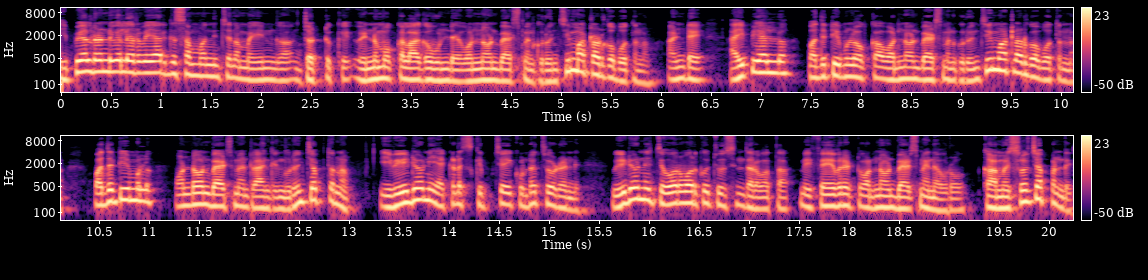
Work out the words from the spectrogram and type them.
ఐపీఎల్ రెండు వేల ఇరవై ఆరుకి సంబంధించిన మెయిన్గా జట్టుకి వెన్నెముక్కలాగా ఉండే వన్ డౌన్ బ్యాట్స్మెన్ గురించి మాట్లాడుకోబోతున్నాం. అంటే ఐపీఎల్లో పది టీములు ఒక వన్ డౌన్ బ్యాట్స్మెన్ గురించి మాట్లాడుకోబోతున్నాం. పది టీములు వన్ డౌన్ బ్యాట్స్మెన్ ర్యాంకింగ్ గురించి చెప్తున్నాం. ఈ వీడియోని ఎక్కడ స్కిప్ చేయకుండా చూడండి. వీడియోని చివరి వరకు చూసిన తర్వాత మీ ఫేవరెట్ వన్ డౌన్ బ్యాట్స్మెన్ ఎవరో కామెంట్స్లో చెప్పండి.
